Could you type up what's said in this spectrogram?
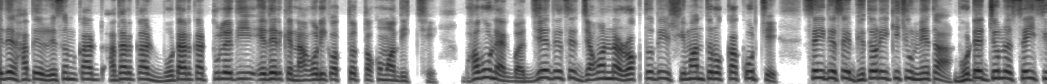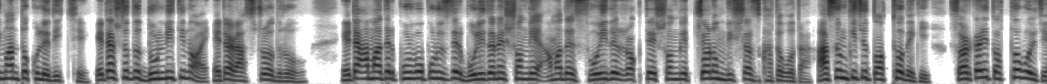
এদের হাতে ration card, Aadhaar card, voter card তুলে দিয়ে এদেরকে নাগরিকত্ব তকমা দিচ্ছে। ভাবুন একবার, যে দেশের জওয়ানরা রক্ত দিয়ে সীমান্ত রক্ষা করছে, সেই দেশের ভেতরে কিছু নেতা ভোটের জন্য সেই সীমান্ত খুলে দিচ্ছে। এটা শুধু দুর্নীতি নয় এটা রাষ্ট্রদ্রোহ। এটা আমাদের পূর্বপুরুষদের বলিদানের সঙ্গে, আমাদের শহীদের রক্তের সঙ্গে চরম বিশ্বাসঘাতকতা। আসুন কিছু তথ্য দেখি। সরকারি তথ্য বলছে,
